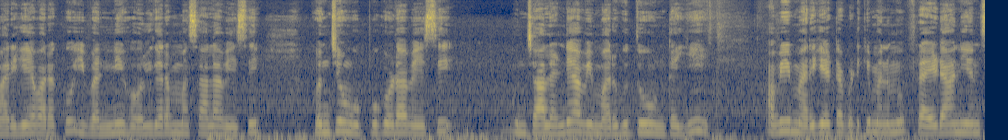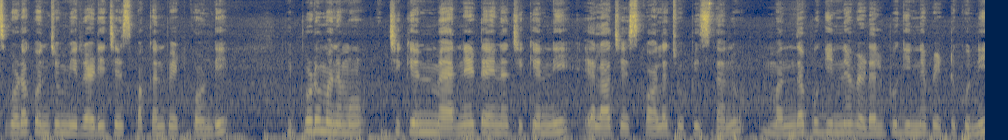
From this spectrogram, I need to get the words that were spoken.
మరిగే వరకు ఇవన్నీ హోల్ గరం మసాలా వేసి కొంచెం ఉప్పు కూడా వేసి ఉంచాలండి. అవి మరుగుతూ ఉంటాయి. అవి మరిగేటప్పటికి మనము ఫ్రైడ్ ఆనియన్స్ కూడా కొంచెం మీరు రెడీ చేసి పక్కన పెట్టుకోండి. ఇప్పుడు మనము చికెన్ మ్యారినేట్ అయిన చికెన్ని ఎలా చేసుకోవాలో చూపిస్తాను. మందపు గిన్నె వెడల్పు గిన్నె పెట్టుకుని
